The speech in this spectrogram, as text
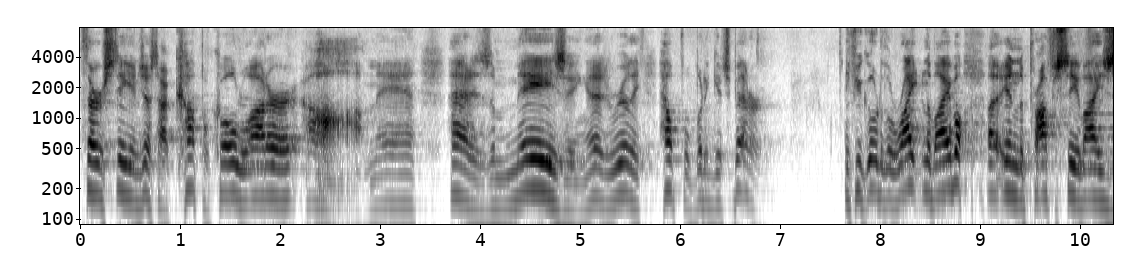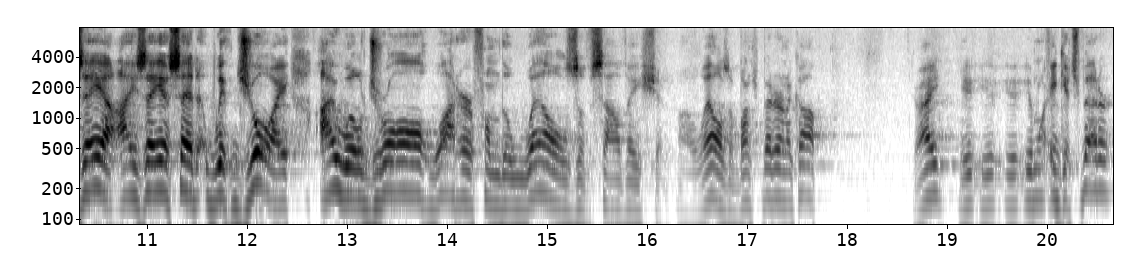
thirsty and just a cup of cold water, oh man, that is amazing. That is really helpful, but it gets better. If you go to the right in the Bible, uh, in the prophecy of Isaiah, Isaiah said, With joy I will draw water from the wells of salvation. A well well's a bunch better than a cup, right? You, you, you, it gets better.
